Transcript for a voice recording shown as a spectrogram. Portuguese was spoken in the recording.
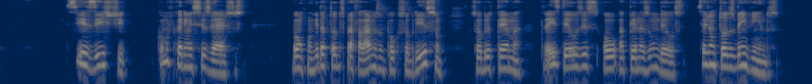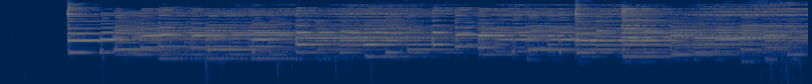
Se existe, como ficariam esses versos? Bom, convido a todos para falarmos um pouco sobre isso, sobre o tema Três deuses ou apenas um Deus. Sejam todos bem-vindos.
